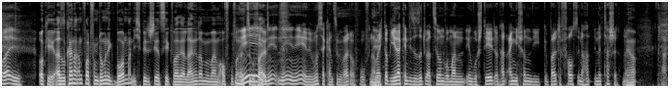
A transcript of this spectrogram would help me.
Ui. Okay, also keine Antwort von Dominik Bornmann. Ich stehe jetzt hier quasi alleine da mit meinem Aufruf Nee, zu Gewalt. nee, nee, nee, du musst ja keinen zu Gewalt aufrufen. Nee. Aber ich glaube, jeder kennt diese Situation, wo man irgendwo steht und hat eigentlich schon die geballte Faust in der, Hand, in der Tasche. Ne? Ja. Klar.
